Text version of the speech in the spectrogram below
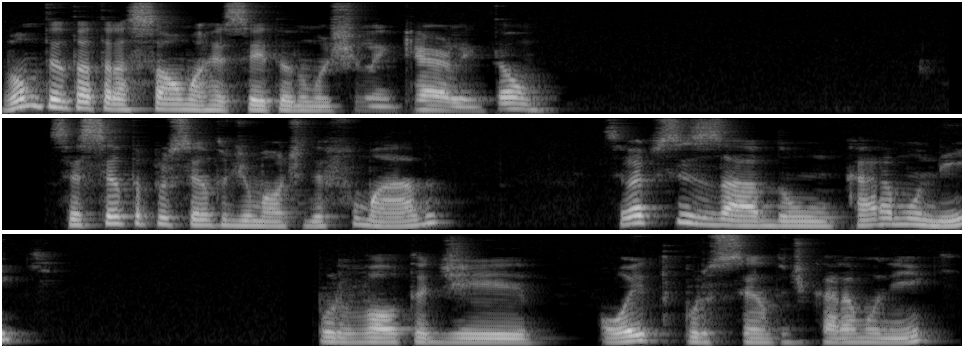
Vamos tentar traçar uma receita de uma Schlenkerla, então? 60% de malte defumado. Você vai precisar de um Caramunique, por volta de 8% de Caramunique.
